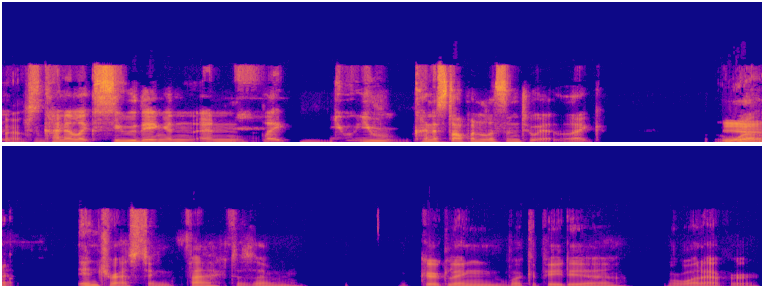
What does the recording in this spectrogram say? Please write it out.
just kind of like soothing and and like you you kind of stop and listen to it. Like Yeah. Well, interesting fact as I'm googling Wikipedia or whatever.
